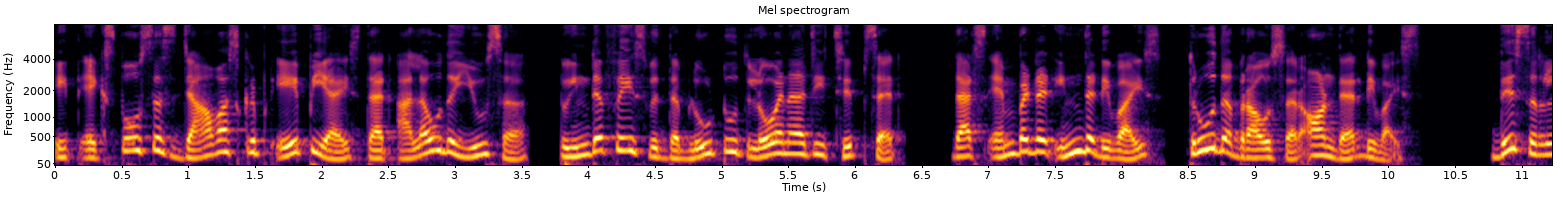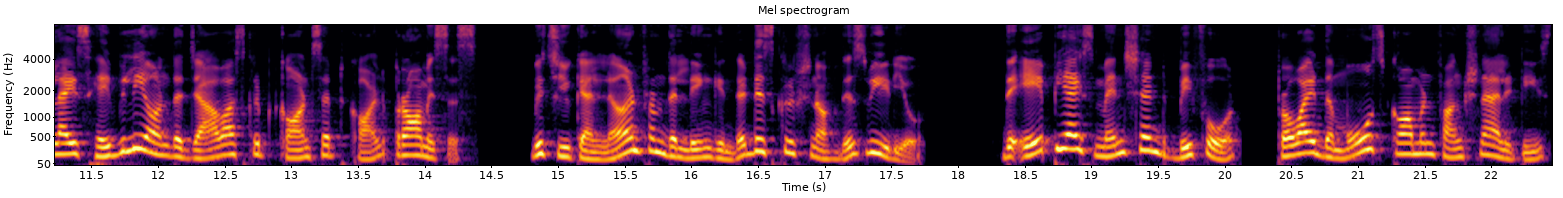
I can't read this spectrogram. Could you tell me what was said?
It exposes JavaScript APIs that allow the user to interface with the Bluetooth low energy chipset that's embedded in the device through the browser on their device. This relies heavily on the JavaScript concept called promises, which you can learn from the link in the description of this video. The APIs mentioned before provide the most common functionalities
